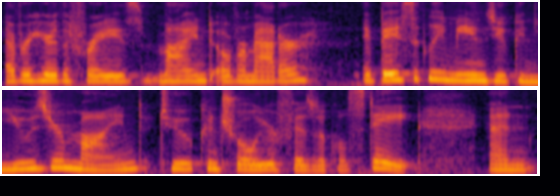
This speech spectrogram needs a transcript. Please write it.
Ever hear the phrase mind over matter? It basically means you can use your mind to control your physical state. And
